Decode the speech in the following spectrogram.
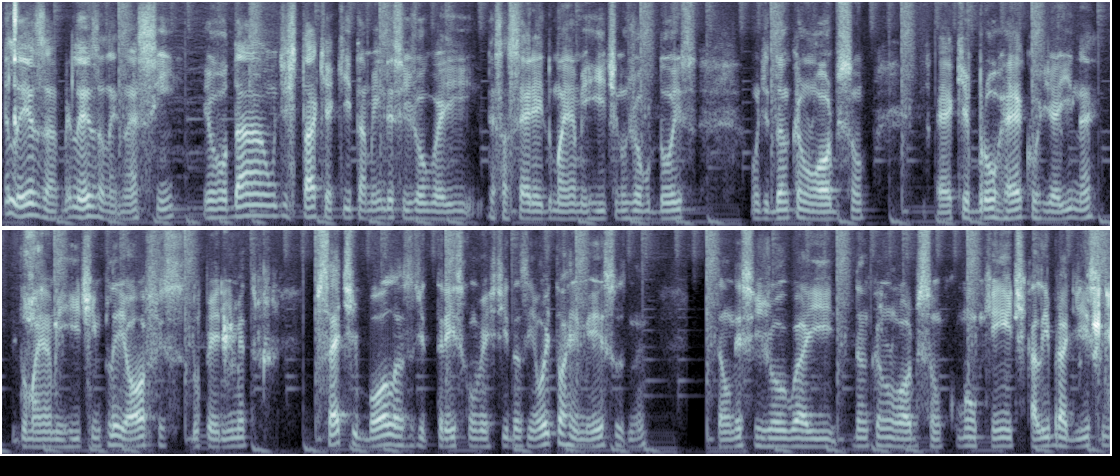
Beleza, beleza, Leno, é sim. Eu vou dar um destaque aqui também desse jogo aí, dessa série aí do Miami Heat no jogo 2, onde Duncan Robinson é, quebrou o recorde aí, né, do Miami Heat em playoffs do perímetro. Sete bolas de três convertidas em oito arremessos, né? Então, nesse jogo aí, Duncan Robinson com mão quente, calibradíssima,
